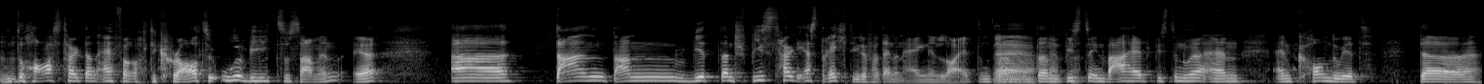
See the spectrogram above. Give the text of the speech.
und du haust halt dann einfach auch die Crowd so urwild zusammen, ja, äh, dann, dann, wird, dann spielst halt erst recht wieder vor deinen eigenen Leuten. Und dann, Ja, ja, und dann bist du in Wahrheit bist du nur ein, ein Conduit der,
